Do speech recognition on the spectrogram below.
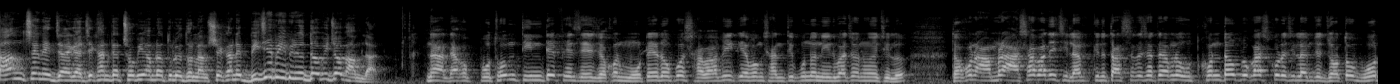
তানসেনের জায়গা যেখানকার ছবি আমরা তুলে ধরলাম সেখানে বিজেপির বিরুদ্ধে অভিযোগ হামলার। না দেখো প্রথম তিনটে ফেজে যখন মোটের ওপর স্বাভাবিক এবং শান্তিপূর্ণ নির্বাচন হয়েছিল তখন আমরা আশাবাদী ছিলাম কিন্তু তার সাথে সাথে আমরা উৎকণ্ঠাও প্রকাশ করেছিলাম যে যত ভোট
